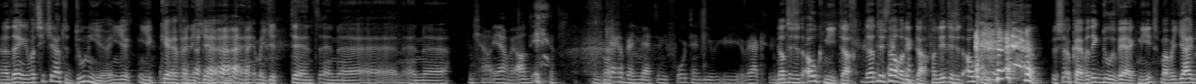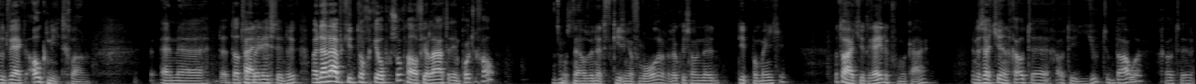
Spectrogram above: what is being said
En dan denk ik, wat zit je nou te doen hier in je, in je caravannetje en, en met je tent en, eh, en, eh, ja, ja maar al die, die caravan net en die voortent die, niet. dat is het ook niet. Dacht, dat is wel wat ik dacht, van dit is het ook niet. Dus oké, wat ik doe werkt niet, maar wat jij doet werkt ook niet gewoon. En eh, dat, dat was mijn eerste indruk. Maar daarna heb ik je het nog een keer opgezocht, een half jaar later in Portugal. Want snel hadden we net de verkiezingen verloren. Dat was ook weer zo'n eh, dip momentje. Maar toen had je het redelijk voor elkaar. En dan zat je een grote, grote jute te bouwen. Grote,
